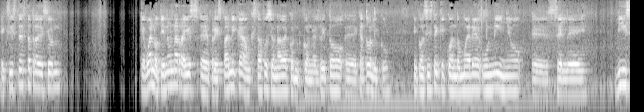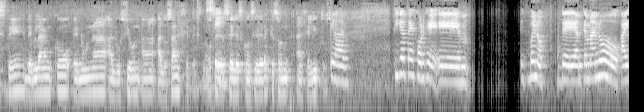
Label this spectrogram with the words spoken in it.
existe esta tradición que bueno, tiene una raíz eh, prehispánica, aunque está fusionada con, con el rito eh, católico, que consiste en que cuando muere un niño eh, se le viste de blanco en una alusión a, a los ángeles, ¿no? Sí. Se, se les considera que son angelitos. Claro. Fíjate, Jorge, eh, bueno, de antemano hay,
